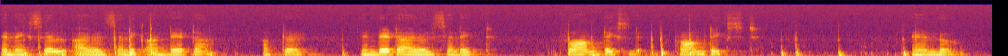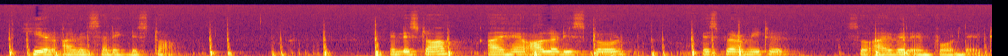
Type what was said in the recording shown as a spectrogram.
In Excel I will select on data after in data I will select from text from text and here I will select desktop. In desktop I have already stored this parameter so I will import that.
